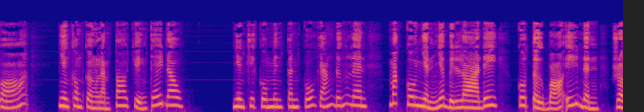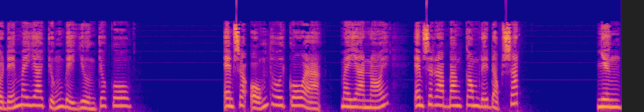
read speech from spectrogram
Có, nhưng không cần làm to chuyện thế đâu. Nhưng khi cô Minh cố gắng đứng lên, mắt cô nhìn như bị lòa đi, cô từ bỏ ý định rồi để Maya chuẩn bị giường cho cô. Em sẽ ổn thôi cô ạ. Maya nói, em sẽ ra ban công để đọc sách. Nhưng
